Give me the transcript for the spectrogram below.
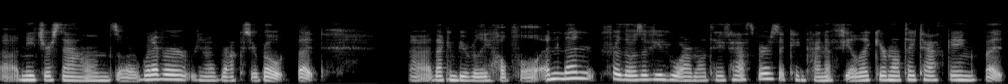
uh, nature sounds or whatever you know rocks your boat but uh, that can be really helpful and then for those of you who are multitaskers it can kind of feel like you're multitasking but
